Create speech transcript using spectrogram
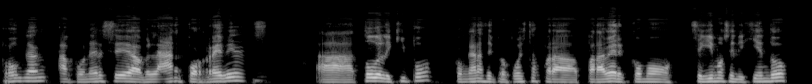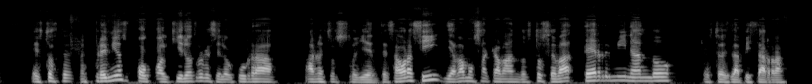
pongan a ponerse a hablar por redes a todo el equipo con ganas de propuestas para, para ver cómo seguimos eligiendo estos premios o cualquier otro que se le ocurra a nuestros oyentes. Ahora sí, ya vamos acabando. Esto se va terminando. Esto es la pizarra.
